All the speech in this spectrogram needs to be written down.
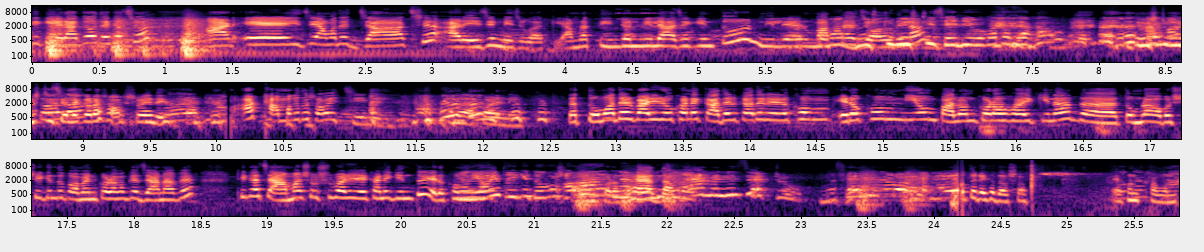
নকাকিকে এর আগেও দেখেছ? আর এই যে আমাদের যা আছে আর এই যে মেজো কাকি। আমরা তিনজন মিলে আজকে কিন্তু নীলের মাথায় জল দিলাম। মিষ্টি ছেলে করা সবসময় দেখতাম আর ঠাম্মাকে তো সবাই চেনে ব্যাপার নেই। তা তোমাদের বাড়ির ওখানে কাদের কাদের এরকম এরকম নিয়ম পালন করা হয় কিনা তোমরা অবশ্যই কিন্তু কমেন্ট করে আমাকে জানাবে। ঠিক আছে? আমার শ্বশুরবাড়ির এখানে কিন্তু এরকম নিয়মই পালন করা হয়। হ্যাঁ দাও। কত রেখে দাও সব। এখন খাব না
